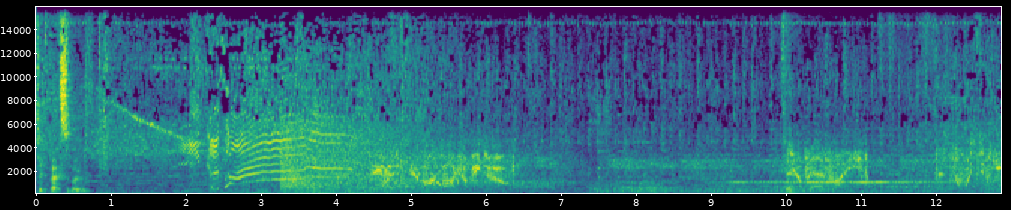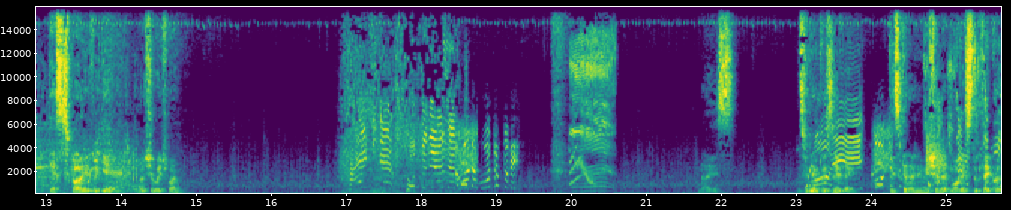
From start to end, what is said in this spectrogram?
Jetpack Subaru. Guess it's probably every game. Not sure which one. Hmm. Nice. It's really impressive, this kind of animation that more or less look like but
